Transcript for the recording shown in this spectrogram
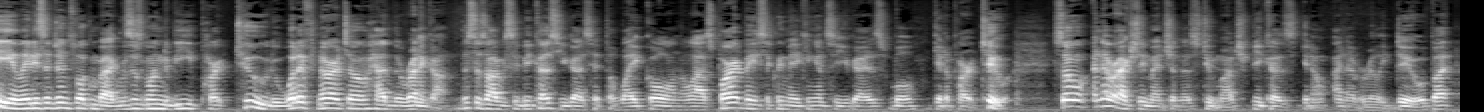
Hey ladies and gents, welcome back. This is going to be part 2 to What If Naruto Had the Rinnegan. This is obviously because you guys hit the like goal on the last part, basically making it so you guys will get a part 2. So, I never actually mentioned this too much because, you know, I never really do, but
